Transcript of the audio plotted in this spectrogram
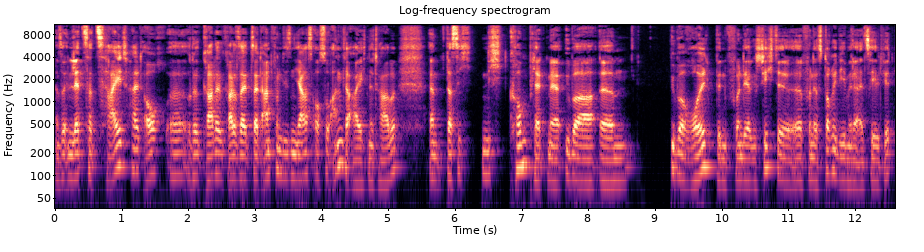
also in letzter Zeit halt auch, äh, oder gerade gerade seit seit Anfang diesen Jahres auch so angeeignet habe, ähm, dass ich nicht komplett mehr über ähm, überrollt bin von der Geschichte, äh, von der Story, die mir da erzählt wird,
